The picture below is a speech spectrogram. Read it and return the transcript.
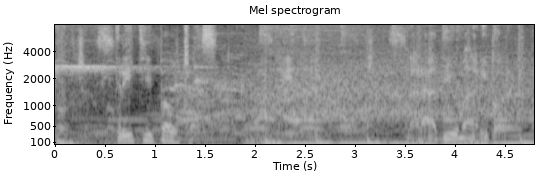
polčas. Tretji polčas. Na radiju Maribor.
